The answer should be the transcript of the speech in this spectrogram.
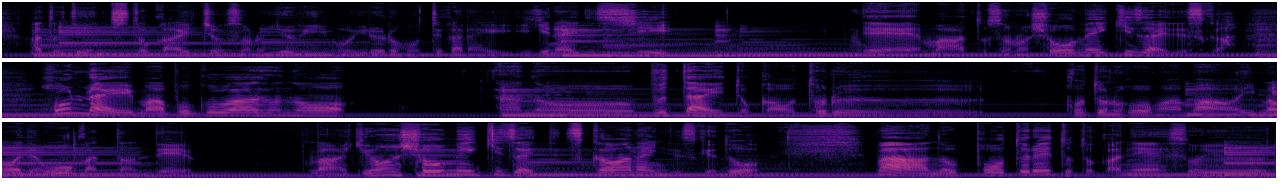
あと電池とか一応その指もいろいろ持っていかないといけないですしでまああとその照明機材ですか。本来まあ僕はそのあの舞台とかを撮ることの方がまあ今まで多かったんでまあ基本照明機材って使わないんですけどまああのポートレートとかねそういう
